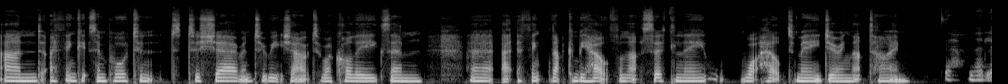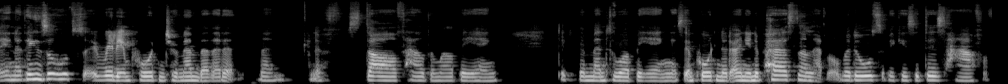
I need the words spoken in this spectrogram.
And I think it's important to share and to reach out to our colleagues. And uh, I think that can be helpful. And that's certainly what helped me during that time. Definitely. And I think it's also really important to remember that it, then kind of staff health and well-being, particularly mental well-being, is important not only on a personal level, but also because it does have, of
